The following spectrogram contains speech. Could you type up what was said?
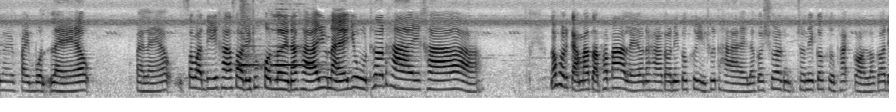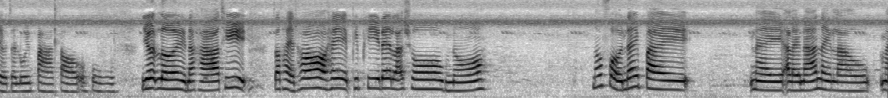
ไล่ไปหมดแล้ว ไปแล้ว สวัสดีค่ะ สวัสดีทุกคนเลยนะคะ อยู่ไหนอยู่เทิดไทยค่ะน้องพลกลับมาจากพระบ้านแล้วนะคะ ตอนนี้ก็คืออยู่เทิดไทย แล้วก็ช่วงช่วงนี้ก็คือพักก่อนแล้วก็เดี๋ยวจะลุยป่าต่อโอ้โหเยอะเลยนะคะ ที่จะถ่ายทอดให้พี่ๆได้รับชมเนาะน้องฝนได้ไป ในอะไรนะในเราไหม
